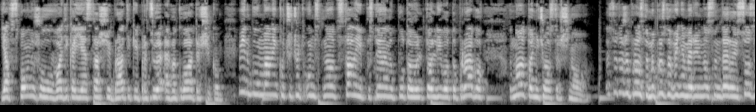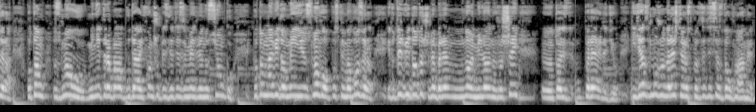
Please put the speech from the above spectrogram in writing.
Я вспомнив, що у Вадіка є старший брат, який працює евакуаторщиком. Він був маленько чуть-чуть умственно відсталий і постійно плутав то ліво, то право, ну то нічого страшного. Та все дуже просто. Ми просто вийдемо рівно Сендеро із озера, потім знову мені треба буде айфон, щоб зняти замедлену зйомку. Потім на відео ми її знову опустимо в озеро, і туди відео точно набере много мільйон грошей, тобто переглядів. І я зможу нарешті розплатитися з довгами.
